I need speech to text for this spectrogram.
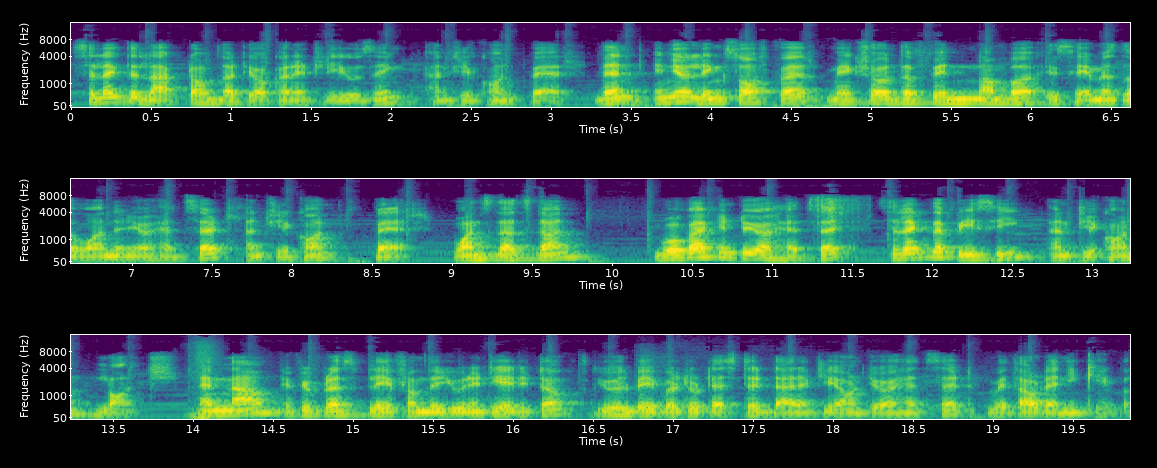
Select the laptop that you're currently using and click on pair. Then in your link software, make sure the pin number is same as the one in your headset and click on pair. Once that's done, Go back into your headset, select the PC and click on launch. And now if you press play from the Unity editor, you will be able to test it directly onto your headset without any cable.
